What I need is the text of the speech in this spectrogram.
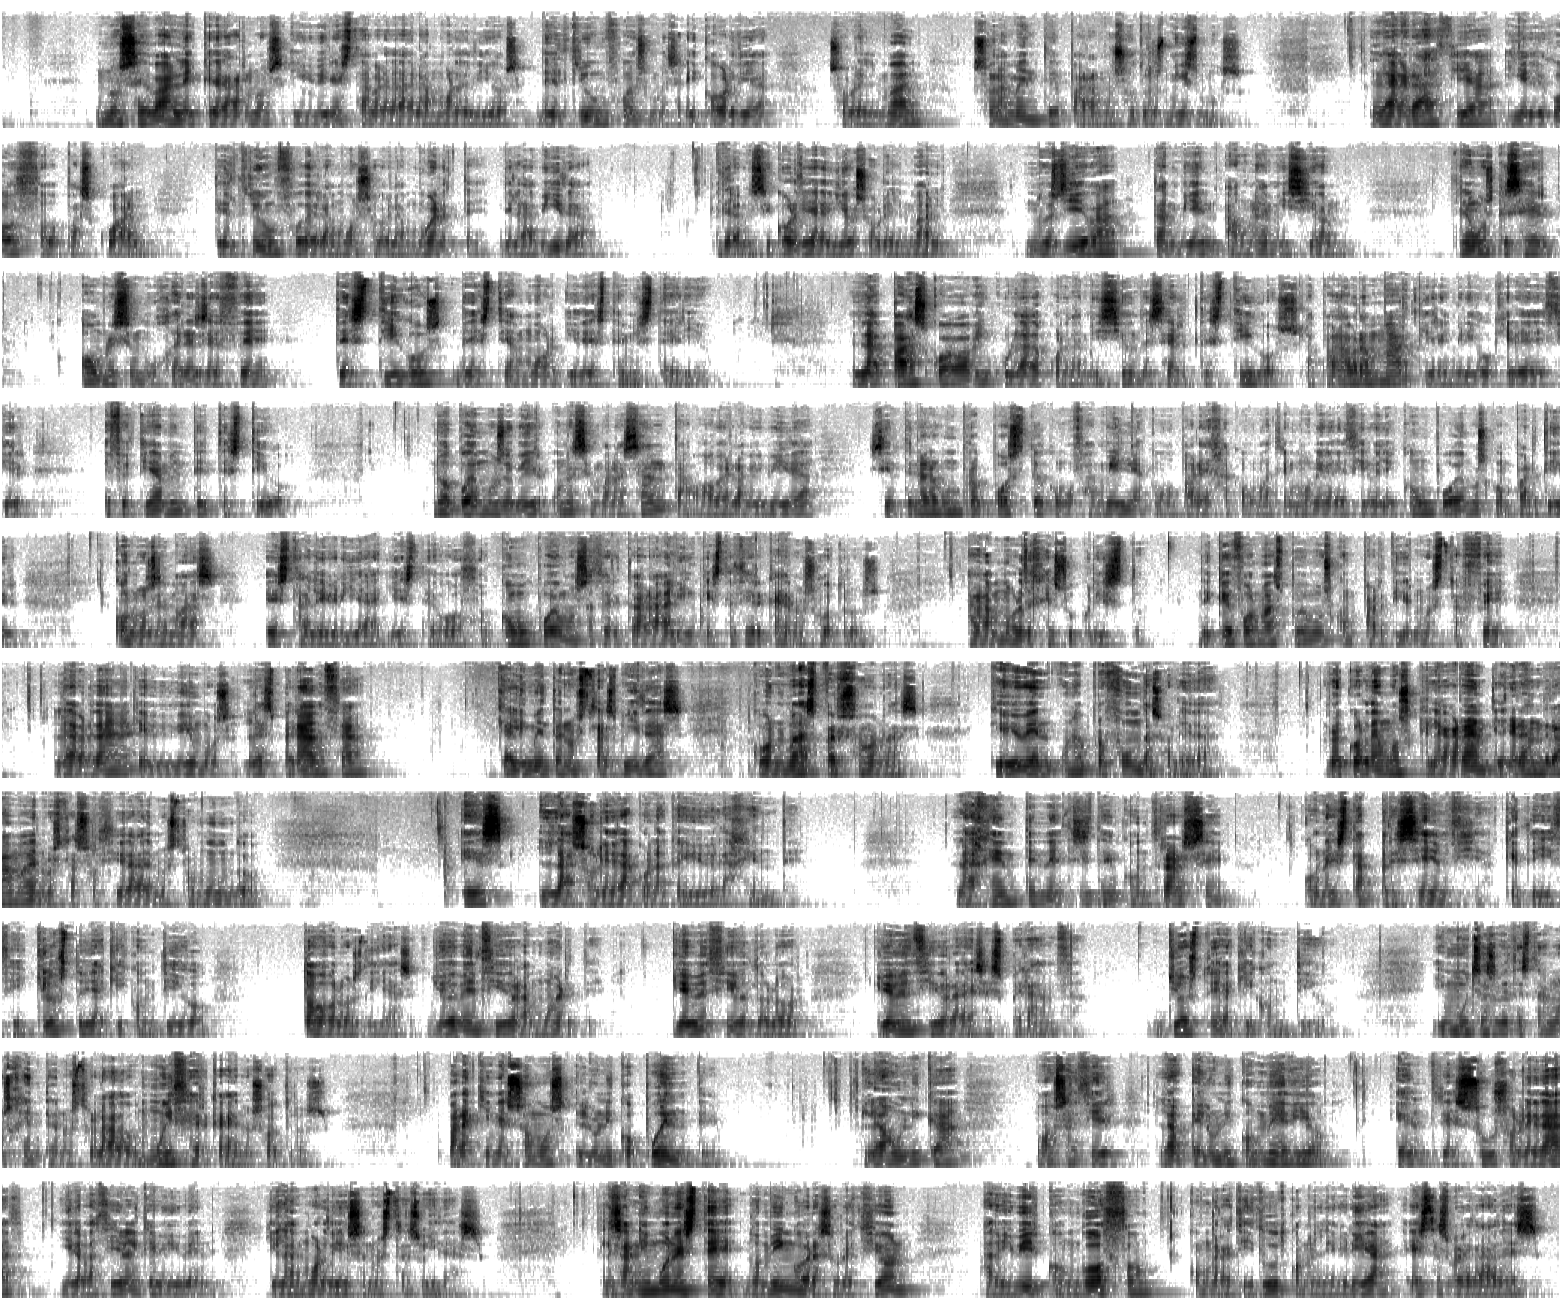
No se vale quedarnos y vivir esta verdad del amor de Dios, del triunfo de su misericordia sobre el mal, solamente para nosotros mismos. La gracia y el gozo pascual del triunfo del amor sobre la muerte, de la vida, de la misericordia de Dios sobre el mal, nos lleva también a una misión. Tenemos que ser hombres y mujeres de fe, testigos de este amor y de este misterio. La Pascua va vinculada con la misión de ser testigos. La palabra mártir en griego quiere decir efectivamente testigo. No podemos vivir una Semana Santa o haberla vivida sin tener algún propósito como familia, como pareja, como matrimonio, de decir, oye, ¿cómo podemos compartir con los demás esta alegría y este gozo? ¿Cómo podemos acercar a alguien que esté cerca de nosotros al amor de Jesucristo? ¿De qué formas podemos compartir nuestra fe, la verdad en la que vivimos, la esperanza que alimenta nuestras vidas con más personas que viven una profunda soledad? Recordemos que el gran drama de nuestra sociedad, de nuestro mundo, es la soledad con la que vive la gente. La gente necesita encontrarse con esta presencia que te dice, yo estoy aquí contigo todos los días, yo he vencido la muerte, yo he vencido el dolor, yo he vencido la desesperanza, yo estoy aquí contigo. Y muchas veces tenemos gente a nuestro lado, muy cerca de nosotros, para quienes somos el único puente, la única, vamos a decir, el único medio entre su soledad y el vacío en el que viven y el amor de Dios en nuestras vidas. Les animo en este domingo de resurrección a vivir con gozo, con gratitud, con alegría estas verdades,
